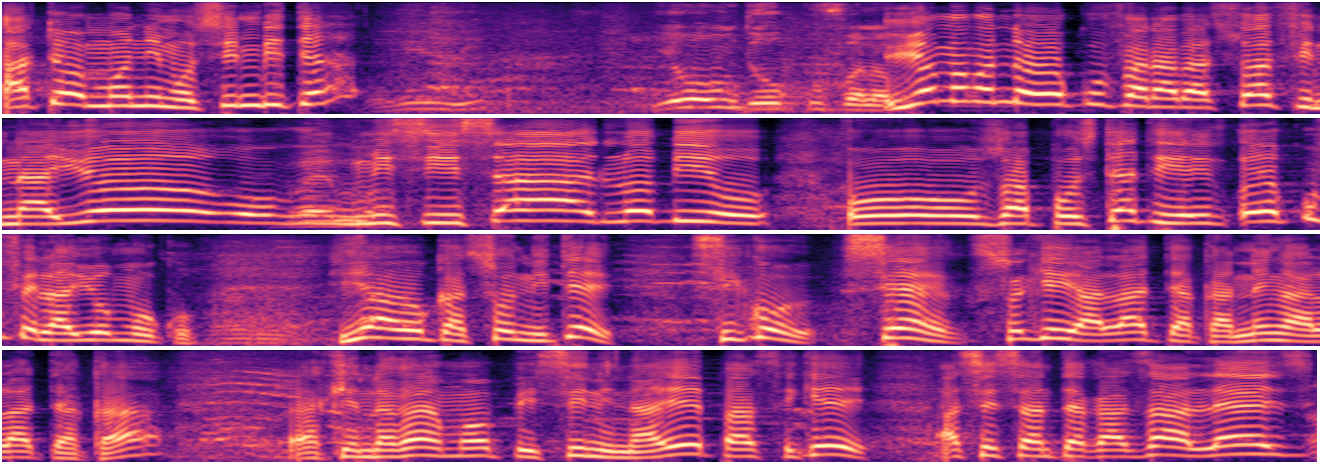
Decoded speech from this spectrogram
ata omoni mosimbi te yo moko nde oyokufa na baswafi na yo misisa lobi ozwa postate ekufela yo moko ye ayoka soni te sikoyo ser soki alataka ndenge alataka akendaka ya mwa pisini na ye parce que asesantaka aza alaise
